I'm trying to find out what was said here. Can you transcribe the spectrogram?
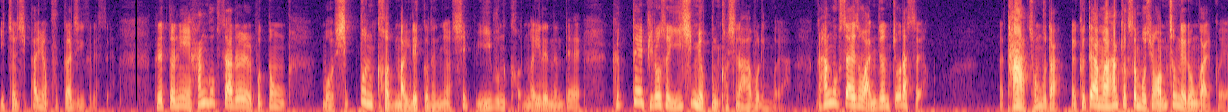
2018년 국가직이 그랬어요. 그랬더니 한국사를 보통 뭐 10분 컷 막 이랬거든요. 12분 컷 막 이랬는데 그때 비로소 20몇 분 컷이 나와버린 거야. 그러니까 한국사에서 완전 쫄았어요. 다 전부 다. 예, 그때 아마 한격선 보시면 엄청 내려온 거 알 거예요.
